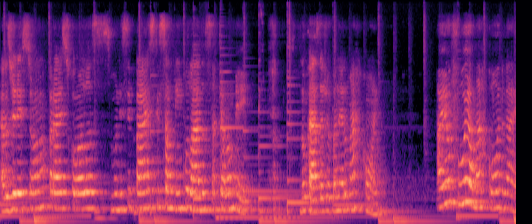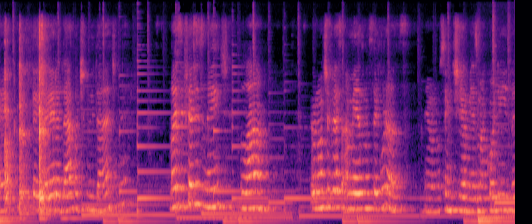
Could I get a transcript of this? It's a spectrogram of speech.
elas direcionam para escolas municipais que são vinculadas àquela meio. No caso da Giovaneiro Marconi. Aí eu fui ao Marconi na época, porque era dar continuidade, né? Mas infelizmente lá eu não tive a mesma segurança. Eu não senti a mesma acolhida.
